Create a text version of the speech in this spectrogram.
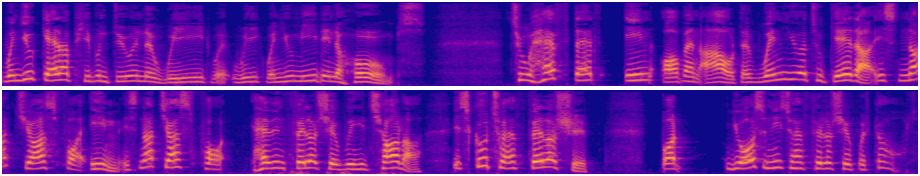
when you gather people during the week, week, when you meet in the homes, to have that in, up and out, that when you are together, it's not just for in, it's not just for having fellowship with each other. It's good to have fellowship, but you also need to have fellowship with God.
